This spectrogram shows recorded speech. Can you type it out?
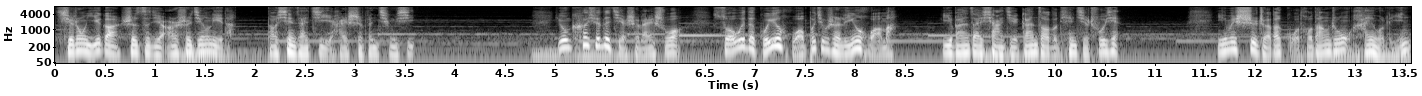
其中一个是自己儿时经历的，到现在记忆还十分清晰。用科学的解释来说，所谓的鬼火不就是磷火吗？一般在夏季干燥的天气出现，因为逝者的骨头当中含有磷，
